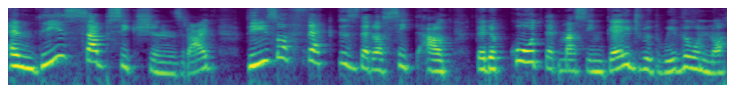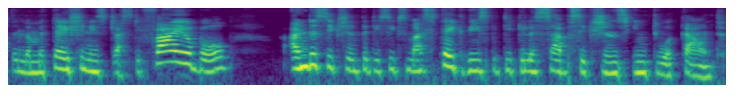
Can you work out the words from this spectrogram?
And these subsections, right, these are factors that are set out that a court that must engage with whether or not a limitation is justifiable under Section 36 must take these particular subsections into account.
